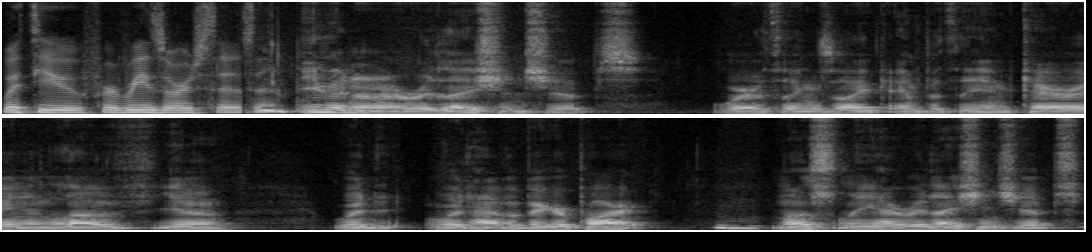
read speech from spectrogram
with you for resources. And Even in our relationships, where things like empathy and caring and love, you know, would would have a bigger part. Mm-hmm. Mostly, our relationships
